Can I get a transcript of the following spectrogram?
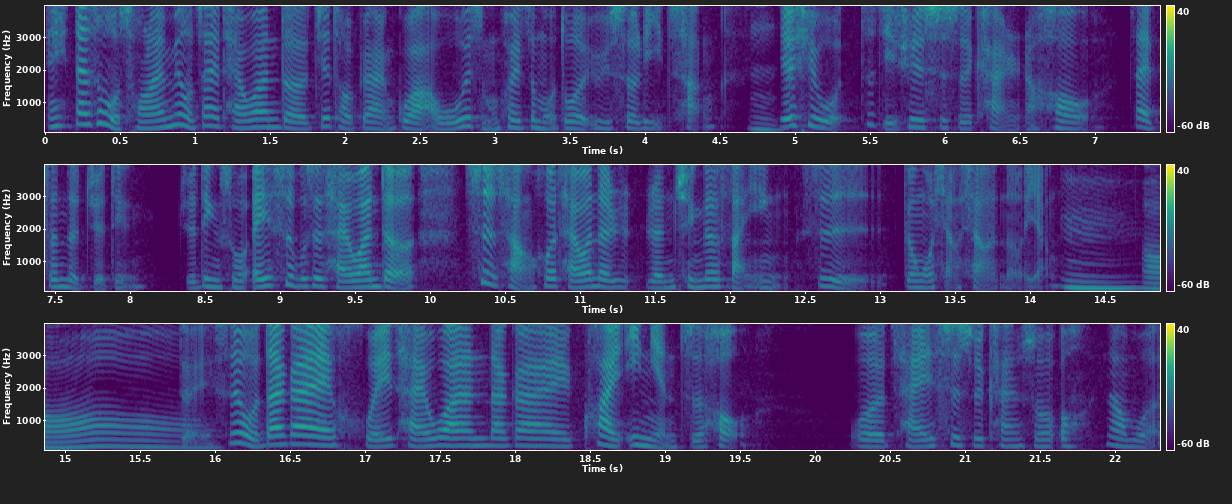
诶，但是我从来没有在台湾的街头表演过啊，我为什么会这么多的预设立场？嗯也许我自己去试试看，然后再真的决定决定说，诶，是不是台湾的市场或台湾的人群的反应是跟我想象的那样？嗯，哦，对，所以我大概回台湾大概快一年之后，我才试试看说，哦，那我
